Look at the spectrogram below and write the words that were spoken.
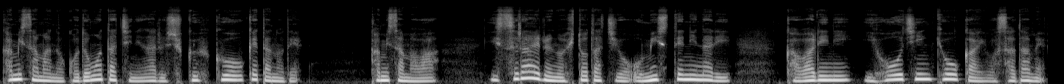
神様の子供たちになる祝福を受けたので、神様はイスラエルの人たちをお見捨てになり、代わりに違法人教会を定め、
